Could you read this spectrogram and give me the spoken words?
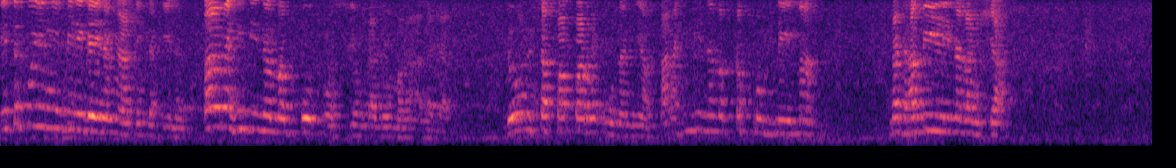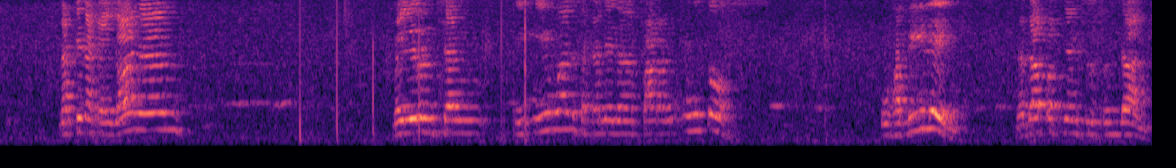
Ito po yung ibinigay ng ating dakilan para hindi na mag-focus yung kanyang mga alagad. Doon sa paparoonan niya, para hindi na magka-problema. Naghabili na lang siya na kinakailangan mayroon siyang iiwan sa kanila parang utos o habilin na dapat niyang susundan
